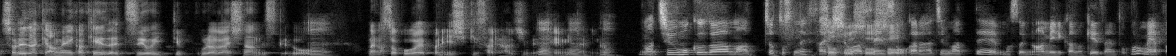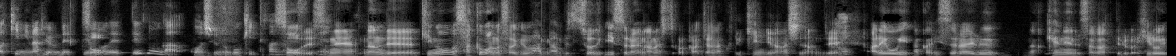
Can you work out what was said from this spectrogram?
それだけアメリカ経済強いっていう裏返しなんですけど、うん。なんかそこがやっぱり意識され始めうん。て、みたいな。うん。まあ、注目が、まあ、ちょっとね、最初は戦争から始まって、まあ、そういうのアメリカの経済のところもやっぱ気になるよねっていうので、っていうのが今週の動きって感じですね。そうです。ね。なんで、昨日の昨晩の作業は、まあ別に正直イスラエルの話とかじゃなくて金利の話なんで、はいあれをなんかイスラエルなんか懸念で下がってるから拾い、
